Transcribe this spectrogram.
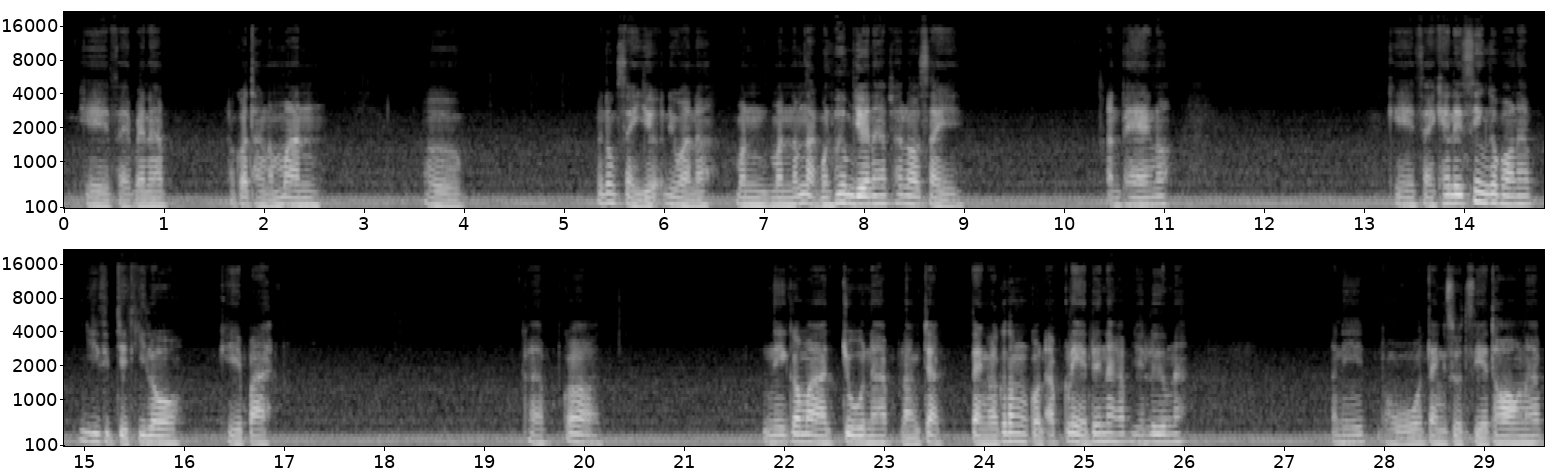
โอเคใส่ไปนะครับ แล้วก็ถังน้ำมัน เออไม่ต้องใส่เยอะดีกว่านะ มันมันน้ำหนักมันเพิ่มเยอะนะครับ ถ้าเราใส่ อันแพงเนาะโอเคใส่แค่เลสซิ่งก็พอนะครับยี่สิบเจ็ดกิโลโอเคไปครับก็ นี่ก็มาจูนนะครับ หลังจาก แต่งเราก็ต้องกดอัปเกรดด้วยนะครับ อย่าลืมนะ อันนี้โหแต่งสุดเสียทองนะครับ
